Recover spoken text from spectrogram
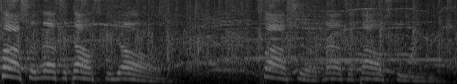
Sasha Masakowski, y'all. Sasha Masakowski.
